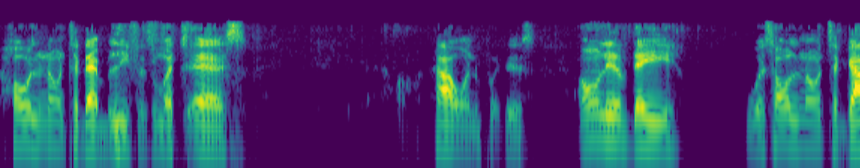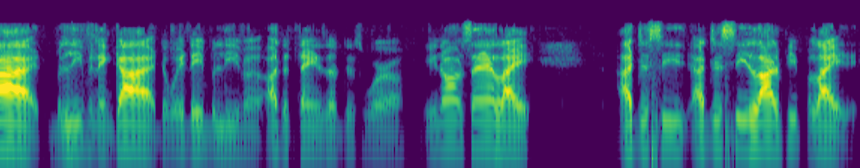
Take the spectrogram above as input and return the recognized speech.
holding on to that belief as much as how I want to put this. Only if they was holding on to God, believing in God the way they believe in other things of this world. You know what I'm saying? Like I just see I just see a lot of people like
